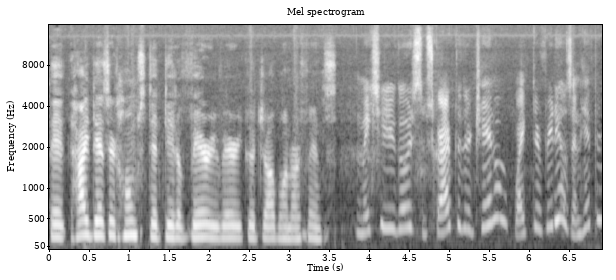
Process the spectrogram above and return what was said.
the High Desert Homestead did a very, very good job on our fence. Make sure you go subscribe to their channel, like their videos, and hit their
